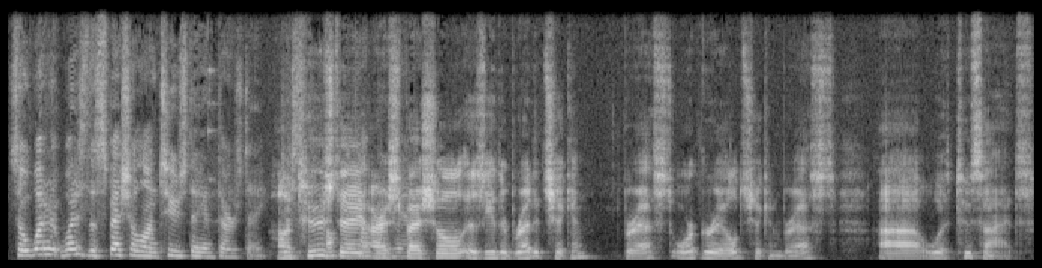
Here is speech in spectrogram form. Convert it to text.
So what are, what is the special on Tuesday and Thursday? On Just Tuesday, our head. special is either breaded chicken breast or grilled chicken breast uh, with two sides.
